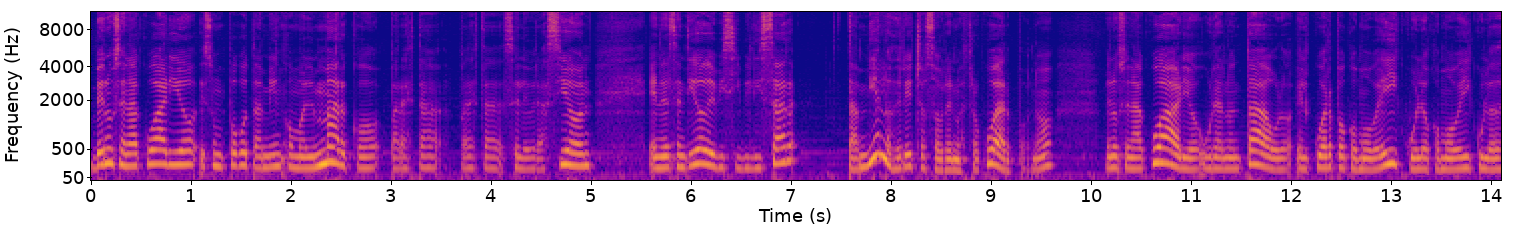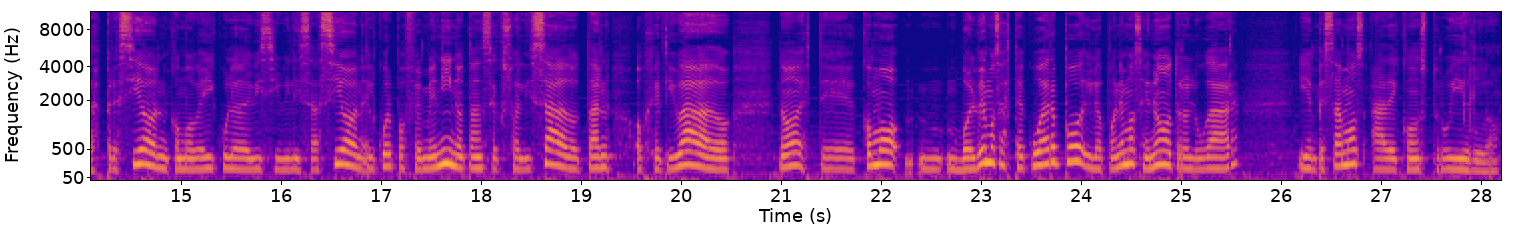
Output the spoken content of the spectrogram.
Venus en Acuario es un poco también como el marco para esta, para esta celebración en el sentido de visibilizar también los derechos sobre nuestro cuerpo, ¿no? Venus en Acuario, Urano en Tauro, el cuerpo como vehículo, como vehículo de expresión, como vehículo de visibilización, el cuerpo femenino tan sexualizado, tan objetivado, ¿no? Este, cómo mm, volvemos a este cuerpo y lo ponemos en otro lugar y empezamos a deconstruirlo,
